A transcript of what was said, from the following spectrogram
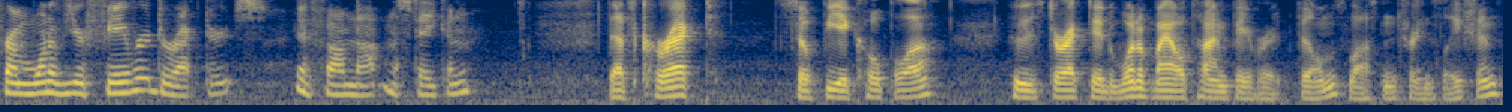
from one of your favorite directors, if I'm not mistaken. That's correct. Sofia Coppola, who's directed one of my all-time favorite films, Lost in Translation.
